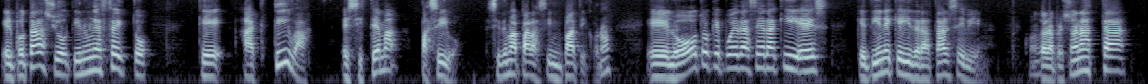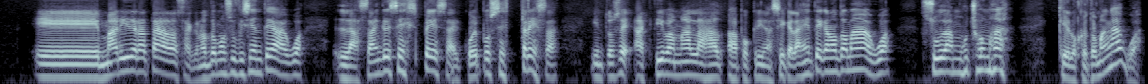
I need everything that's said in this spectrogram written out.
El potasio tiene un efecto que activa el sistema pasivo, el sistema parasimpático. ¿no? Eh, lo otro que puede hacer aquí es que tiene que hidratarse bien. Cuando la persona está eh, mal hidratada, o sea que no toma suficiente agua, la sangre se espesa, el cuerpo se estresa y entonces activa más las apocrinas. Así que la gente que no toma agua suda mucho más que los que toman agua,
